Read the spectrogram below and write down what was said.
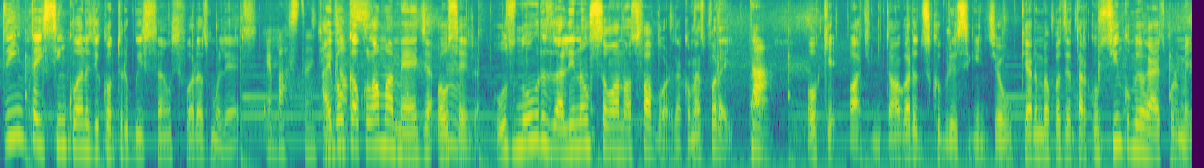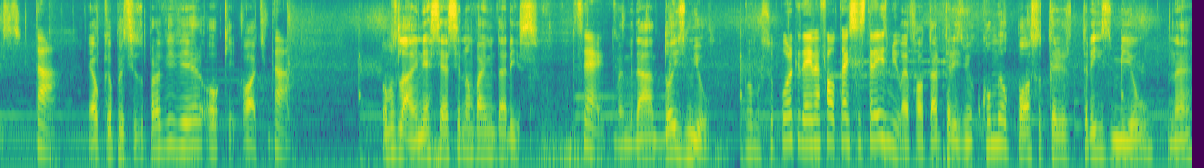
35 anos de contribuição se for as mulheres. É bastante. Aí vão calcular uma média, ou Hum. seja, os números ali não são a nosso favor, já começa por aí. Tá, Ok, ótimo. Então agora eu descobri o seguinte: eu quero me aposentar com 5 mil reais por mês. tá, É o que eu preciso para viver, ok, ótimo. tá. Vamos lá, a INSS não vai me dar isso. Certo. Vai me dar 2 mil. Vamos supor que daí vai faltar esses 3 mil. Vai faltar 3 mil. Como eu posso ter 3 mil, né?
